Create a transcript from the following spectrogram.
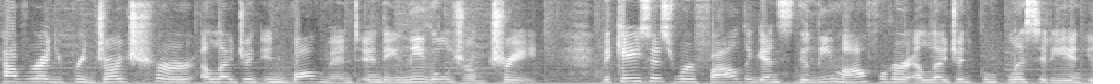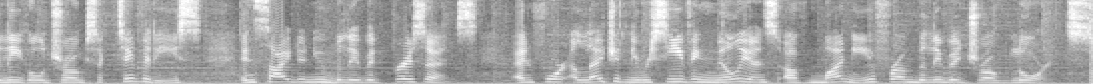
have already prejudged her alleged involvement in the illegal drug trade. The cases were filed against De Lima for her alleged complicity in illegal drugs activities inside the new Bilibid prisons and for allegedly receiving millions of money from believed drug lords.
